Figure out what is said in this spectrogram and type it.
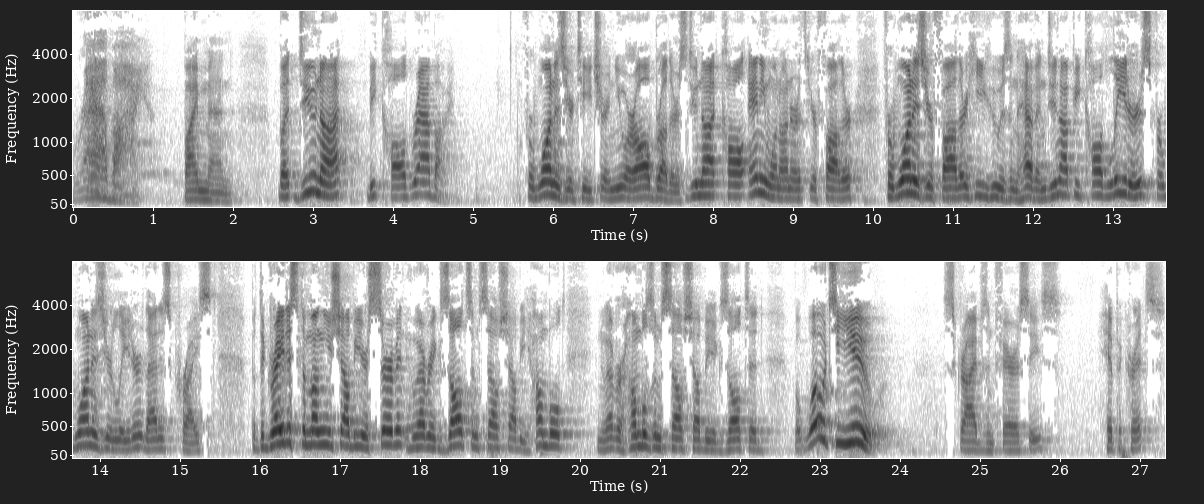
rabbi by men. But do not be called rabbi for one is your teacher, and you are all brothers. Do not call anyone on earth your father, for one is your father, he who is in heaven. Do not be called leaders, for one is your leader, that is Christ. But the greatest among you shall be your servant. Whoever exalts himself shall be humbled, and whoever humbles himself shall be exalted. But woe to you, scribes and Pharisees, hypocrites,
